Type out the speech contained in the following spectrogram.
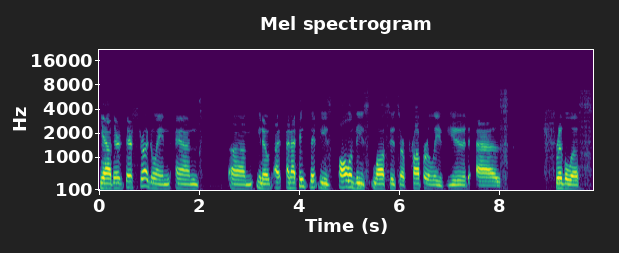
Yeah, they're they're struggling, and um, you know, I, and I think that these all of these lawsuits are properly viewed as frivolous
